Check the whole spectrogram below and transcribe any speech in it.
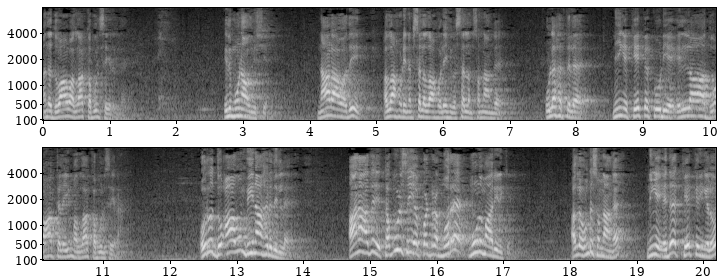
அந்த துவாவை அல்லாஹ் கபூல் செய்யறதில்லை. இது மூணாவது விஷயம். நாலாவது அல்லாஹுடைய நபி அல்லாஹ் அலைஹி வஸல்லம் சொன்னாங்க உலகத்தில் நீங்கள் கேட்கக்கூடிய எல்லா துவாக்களையும் அல்லாஹ் கபூல் செய்கிறாங்க ஒரு துவாவும் வீணாகிறது இல்லை ஆனா அது கபூல் செய்யப்படுற முறை மூணு மாறி இருக்கும் அதுல ஒன்று சொன்னாங்க நீங்க எதை கேட்குறீங்களோ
